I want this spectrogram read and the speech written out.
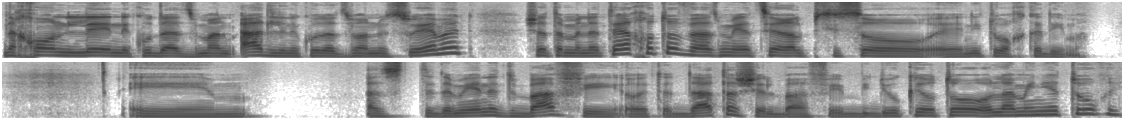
נכון לנקודת זמן, עד לנקודת זמן מסוימת, שאתה מנתח אותו ואז מייצר על בסיסו אה, ניתוח קדימה. אז תדמיין את באפי, או את הדאטה של באפי, בדיוק כאותו עולם מיניאטורי.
